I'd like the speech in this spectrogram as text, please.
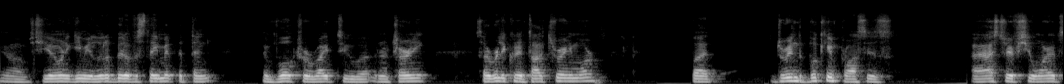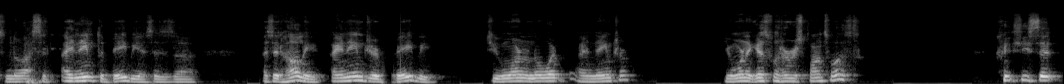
um, she only gave me a little bit of a statement, but then invoked her right to uh, an attorney, so I really couldn't talk to her anymore. But during the booking process, I asked her if she wanted to know. I said, I named the baby. I says, uh, I said, Holly, I named your baby. Do you want to know what I named her? You want to guess what her response was? she said,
